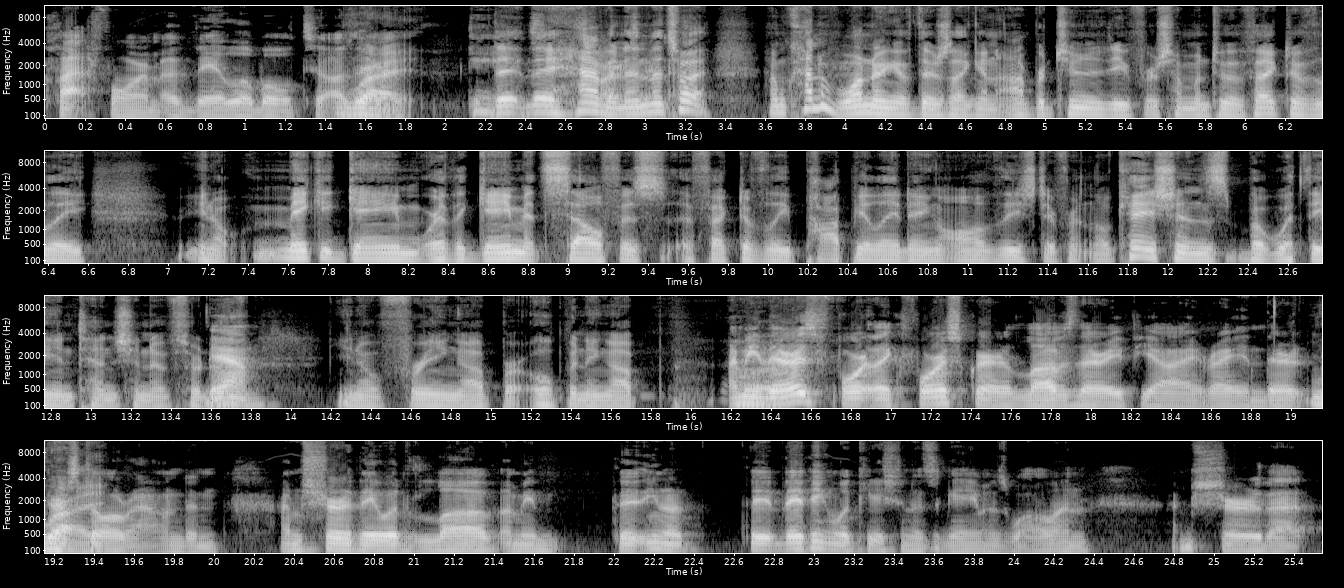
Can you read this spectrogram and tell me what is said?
platform available to other right games. they, they haven't and that's why i'm kind of wondering if there's like an opportunity for someone to effectively you know make a game where the game itself is effectively populating all of these different locations but with the intention of sort of Yeah. you know freeing up or opening up I mean, or- there is for like Foursquare loves their API, right? And they're they're Right. still around, and I'm sure they would love. I mean, they you know they they think location is a game as well, and I'm sure that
